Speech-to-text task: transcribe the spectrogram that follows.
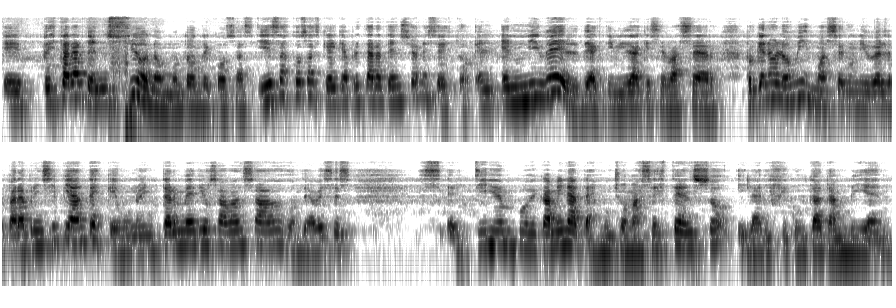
eh, prestar atención a un montón de cosas. Y esas cosas que hay que prestar atención es esto, el, el nivel de actividad que se va a hacer, porque no es lo mismo hacer un nivel para principiantes que uno intermedios avanzados, donde a veces el tiempo de caminata es mucho más extenso y la dificultad también.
